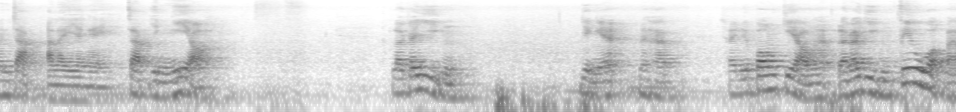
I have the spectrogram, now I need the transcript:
มันจับอะไรยังไง จับอย่างนี้หรอ แล้วก็ยิง อย่างเงี้ยนะครับ ใช้นิ้วโป้งเกี่ยวนะแล้วก็ยิงฟิวออกไป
